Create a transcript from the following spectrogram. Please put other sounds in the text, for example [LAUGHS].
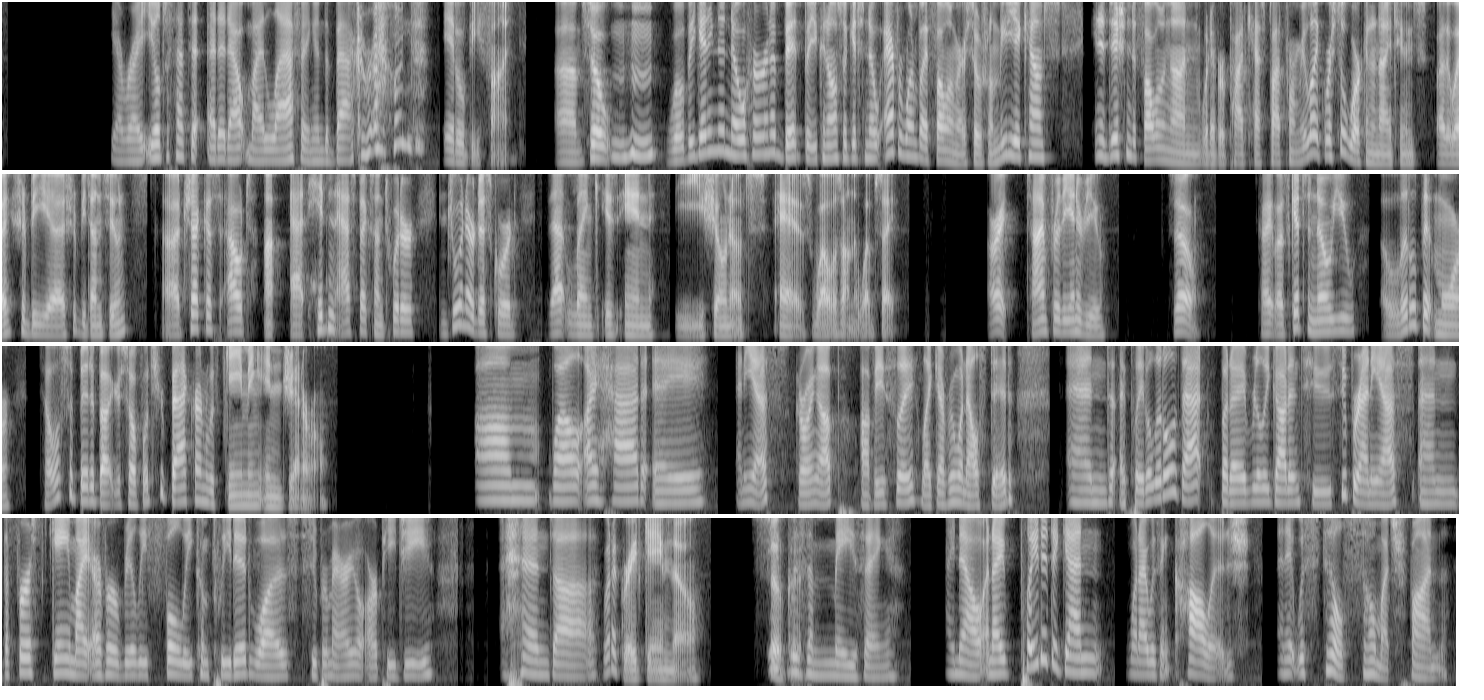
Yeah, right. You'll just have to edit out my laughing in the background. [LAUGHS] It'll be fine. Um, so mm-hmm. We'll be getting to know her in a bit, but you can also get to know everyone by following our social media accounts. In addition to following on whatever podcast platform you like, we're still working on iTunes, by the way. Should be uh, should be done soon. Uh, check us out uh, at Hidden Aspects on Twitter and join our Discord. That link is in the show notes as well as on the website. All right, time for the interview. So, Kite, let's get to know you a little bit more. Tell us a bit about yourself. What's your background with gaming in general? Um, well, I had a NES growing up, obviously, like everyone else did. And I played a little of that, but I really got into Super NES. And the first game I ever really fully completed was Super Mario RPG. [LAUGHS] And uh, What a great game, though. So it good. was amazing. I know. And I played it again when I was in college, and it was still so much fun.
